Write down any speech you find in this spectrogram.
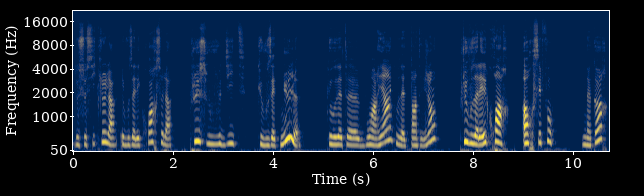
de ce cycle-là. Et vous allez croire cela. Plus vous vous dites que vous êtes nul, que vous êtes euh, bon à rien, que vous n'êtes pas intelligent, plus vous allez le croire. Or, c'est faux. D'accord?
